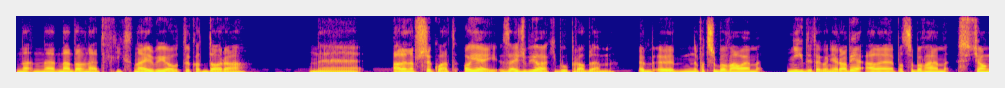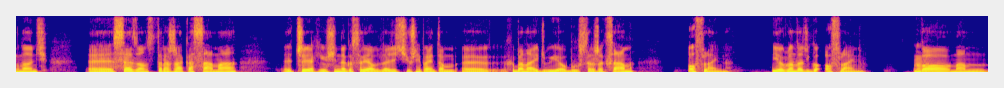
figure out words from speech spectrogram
na, na, nadal Netflix. Na HBO tylko Dora. E, ale na przykład, ojej, z HBO jaki był problem. E, e, Potrzebowałem, nigdy tego nie robię, ale potrzebowałem ściągnąć e, sezon Strażaka Sama, e, czy jakiegoś innego serialu dla dzieci, już nie pamiętam, e, chyba na HBO był Strażak Sam, offline. I oglądać go offline. No. Bo mam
